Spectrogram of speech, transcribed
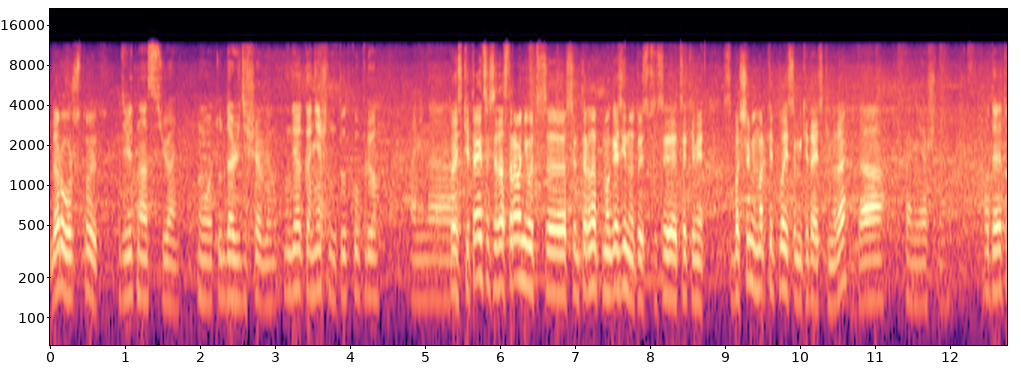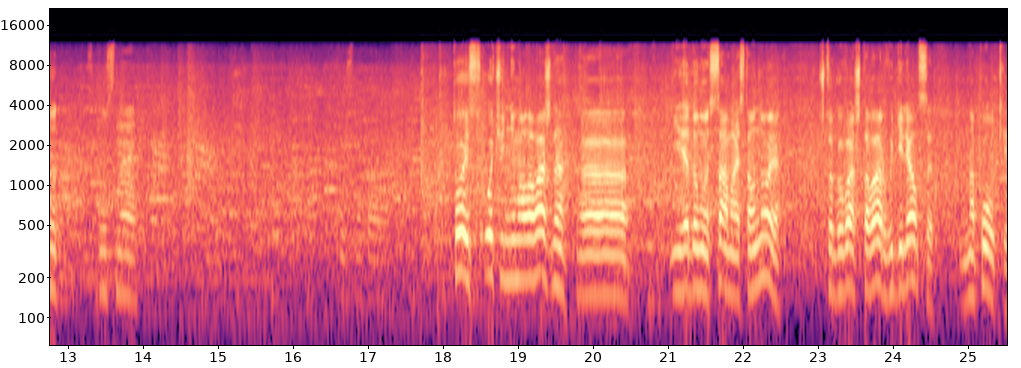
Дороже стоит. 19 юань. Вот, тут даже дешевле. Я, конечно, тут куплю, не на... То есть китайцы всегда сравнивают с, с интернет-магазином, то есть с, с этими, с большими маркетплейсами китайскими, да? Да, конечно. Вот это вот вкусное. То есть очень немаловажно, э, и я думаю самое основное, чтобы ваш товар выделялся на полке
